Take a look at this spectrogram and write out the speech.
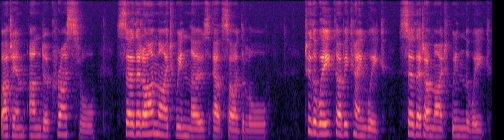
but am under Christ's law, so that I might win those outside the law. To the weak I became weak, so that I might win the weak.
